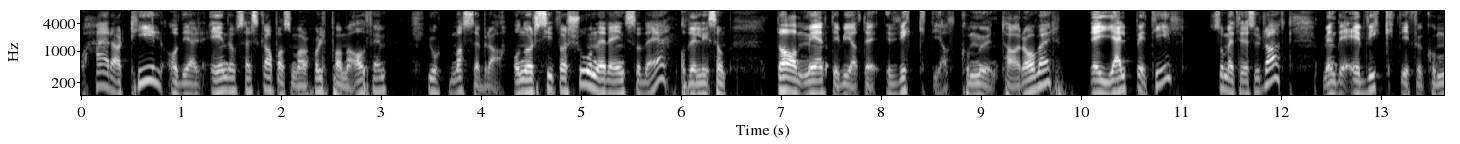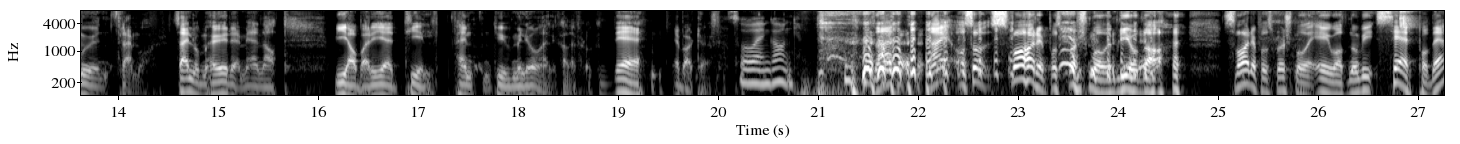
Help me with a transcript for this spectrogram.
Og her har TIL og de eiendomsselskapene som har holdt på med Alfheim, gjort masse bra. Og når situasjonen er den som det er, og det liksom, da mente vi at det er riktig at kommunen tar over. Det hjelper TIL som et resultat, men det er viktig for kommunen fremover. Selv om Høyre mener at vi har bare gitt TIL 15-20 millioner, eller hva det er for noe. Det er bare tøv. Så en gang. Nei, nei, og så svaret på spørsmålet blir jo da Svaret på spørsmålet er jo at når vi ser på det,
